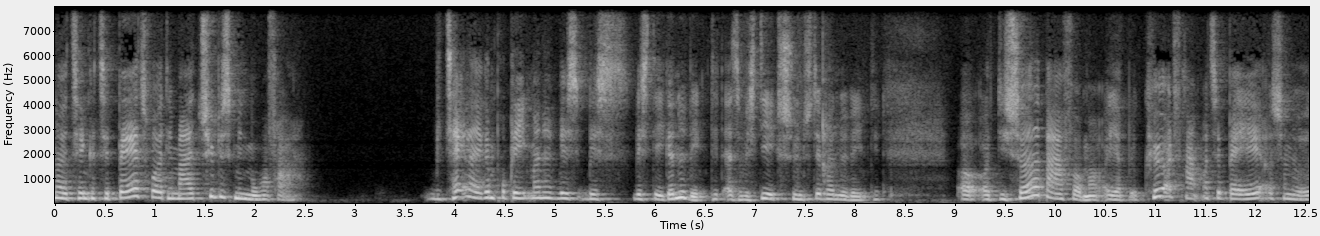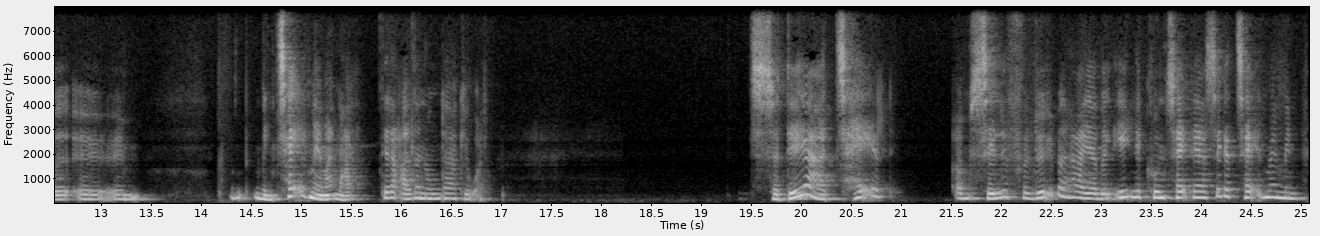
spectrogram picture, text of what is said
når jeg tænker tilbage, tror jeg, det er meget typisk min mor og far. Vi taler ikke om problemerne, hvis, hvis, hvis det ikke er nødvendigt. Altså hvis de ikke synes, det var nødvendigt. Og, og de sørgede bare for mig, og jeg blev kørt frem og tilbage og sådan noget. Øh, øh, mentalt med mig, nej, det er der aldrig nogen, der har gjort. Så det, jeg har talt om selve forløbet, har jeg vel egentlig kun talt. Jeg har sikkert talt med, min,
